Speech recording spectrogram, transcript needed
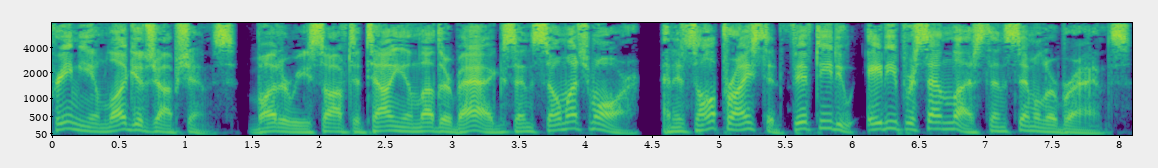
premium luggage options, buttery soft Italian leather bags, and so much more. And it's all priced at 50 to 80% less than similar brands.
